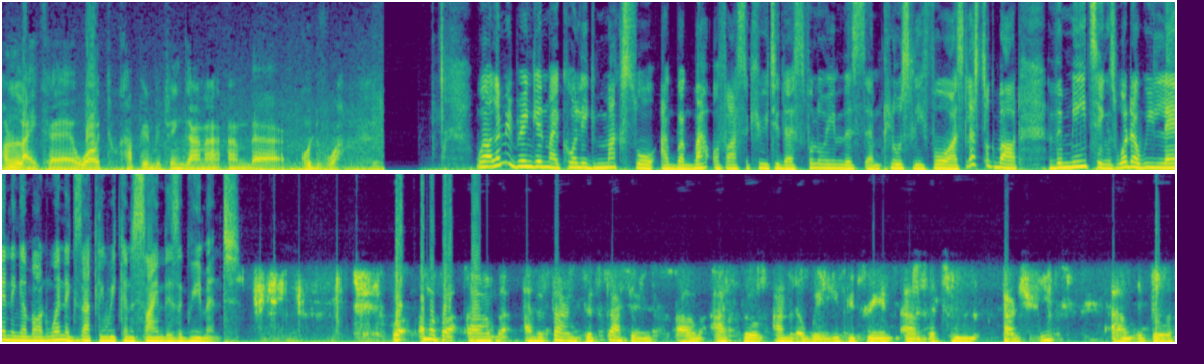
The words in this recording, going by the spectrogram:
unlike uh, what happened between Ghana and Cote d'Ivoire. Well, let me bring in my colleague Maxwell Agbagba of our security desk following this um, closely for us. Let's talk about the meetings. What are we learning about when exactly we can sign this agreement? Well, um, as it stands, discussions um, are still underway between um, the two countries. Um, it was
